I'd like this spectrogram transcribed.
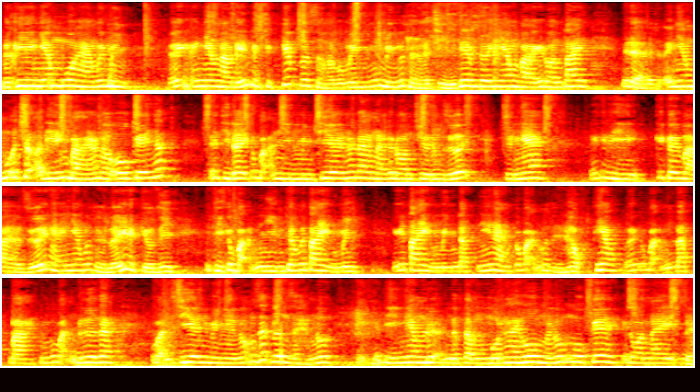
là khi anh em mua hàng với mình, đấy, anh em nào đến được trực tiếp cơ sở của mình thì mình có thể chỉ thêm cho anh em vài cái đòn tay để anh em hỗ trợ đi đánh bài nó là ok nhất. Thế thì đây, các bạn nhìn mình chia, nó đang là cái đòn truyền dưới truyền ngang thế thì cái cây bài ở dưới này anh em có thể lấy được kiểu gì? Thì các bạn nhìn theo cái tay của mình. Cái tay của mình đặt như thế nào? Các bạn có thể học theo. Đấy, các bạn đặt bài, các bạn đưa ra. Các bạn chia như mình này nó cũng rất đơn giản thôi. Thế thì anh em luyện được tầm một, hai hôm là nó cũng ok. Cái đòn này để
